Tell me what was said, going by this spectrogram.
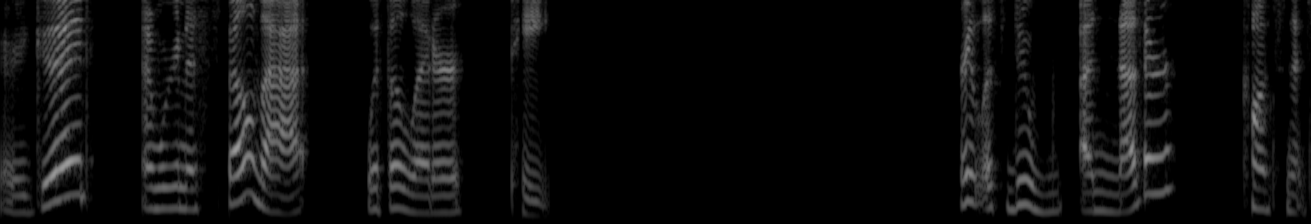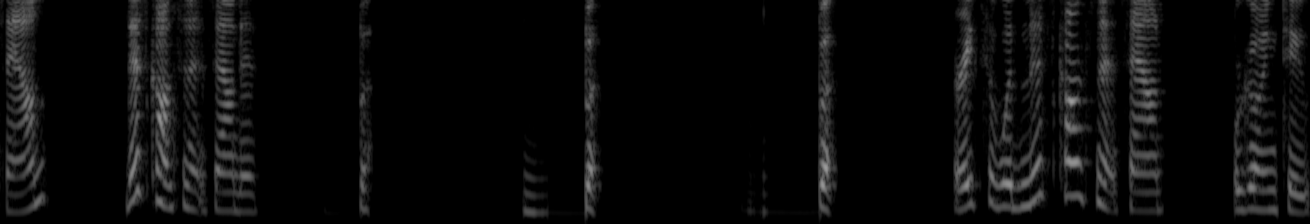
Very good. And we're going to spell that with the letter P. Right, let's do another consonant sound. This consonant sound is b, b, b. Right, so with this consonant sound, we're going to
